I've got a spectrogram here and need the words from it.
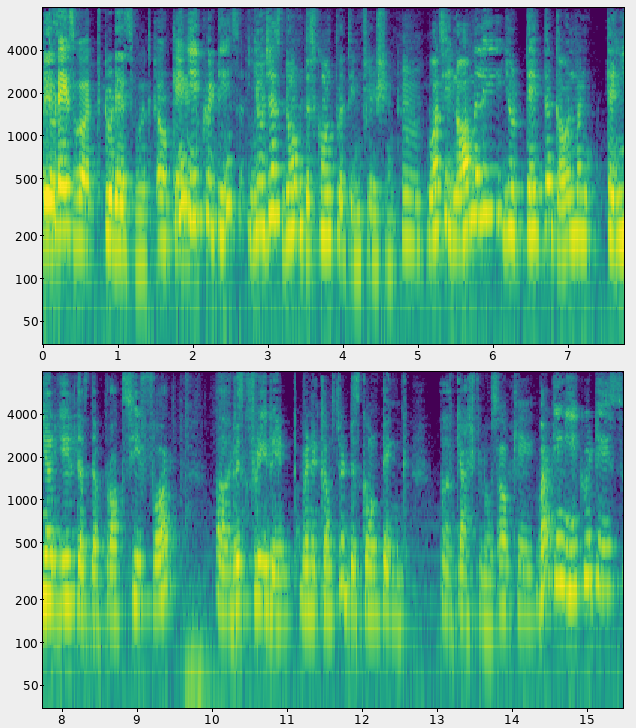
Today's- today's worth. today's worth. Okay. In equities, you just don't discount with inflation. Hmm. What's it? Normally, you take the government 10 year yield as the proxy for uh, risk free rate when it comes to discounting uh, cash flows. Okay. But in equities,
